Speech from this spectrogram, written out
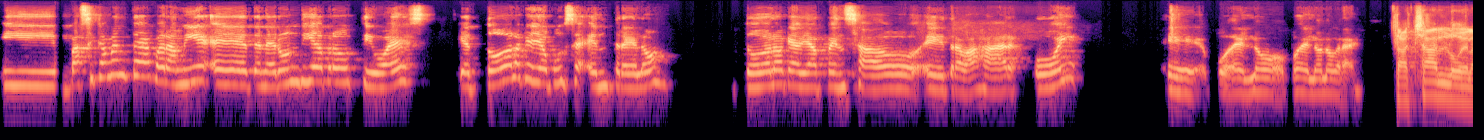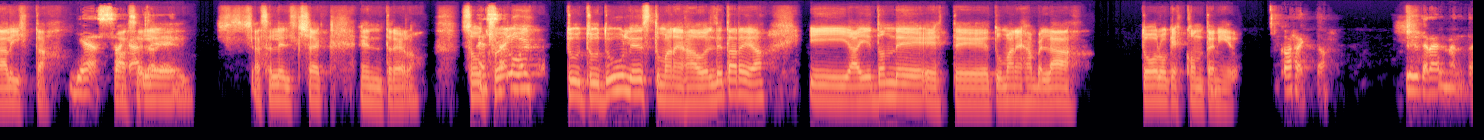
Y básicamente para mí eh, tener un día productivo es que todo lo que yo puse entre los, todo lo que había pensado eh, trabajar hoy, poderlo, poderlo lograr. Tacharlo de la lista. Yes, hacerle, hacerle el check entre los. So, Trello es tu to-do list, tu manejador de tarea, y ahí es donde este, tú manejas, ¿verdad? Todo lo que es contenido. Correcto. Literalmente.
